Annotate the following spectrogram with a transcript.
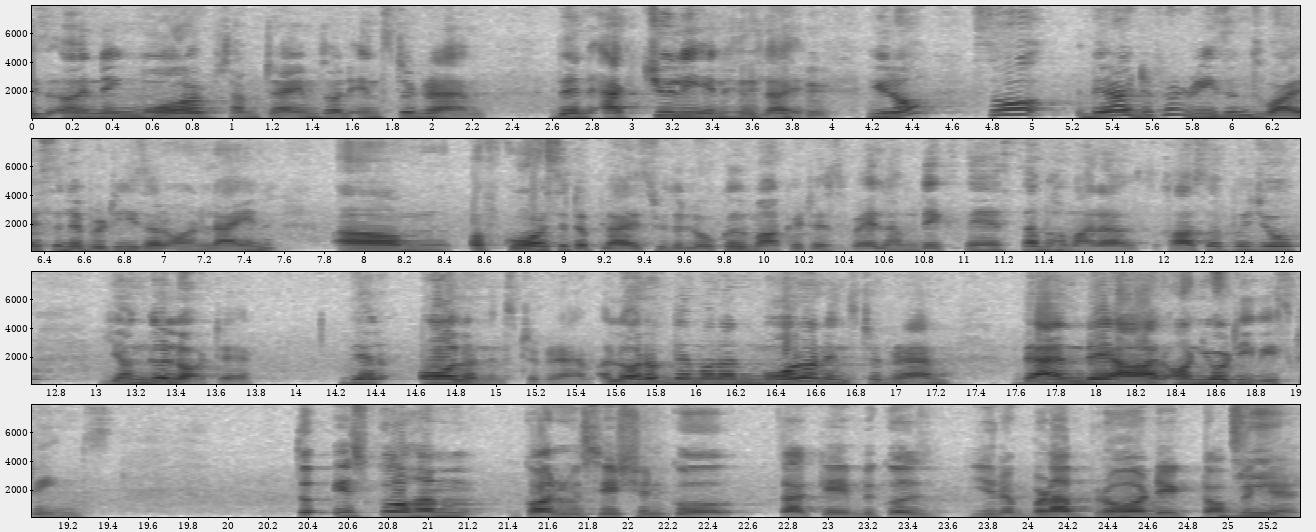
is earning more sometimes on Instagram than actually in his life you know so there are different reasons why celebrities are online of course it applies to the local market as well हम देखते हैं सब हमारा खासतौर पर जो यंगर लॉट है they are all on Instagram a lot of them are on more on Instagram than they are on your T V screens तो इसको हम कॉन्वर्सेशन को ताकि बिकॉज़ ये ना बड़ा ब्रॉड एक टॉपिक है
